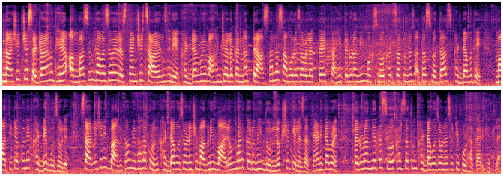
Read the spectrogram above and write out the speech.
नाशिकच्या सटाण्यामध्ये अंबासन गावाजवळ रस्त्यांची चाळण झाली आहे. खड्ड्यांमुळे वाहन चालकांना त्रासाला सामोरं जावं लागतंय. काही तरुणांनी मग स्वखर्चातूनच आता स्वतःच खड्ड्यामध्ये माती टाकून हे खड्डे बुजवलेत. सार्वजनिक बांधकाम विभागाकडून खड्डा बुजवण्याची मागणी वारंवार करूनही दुर्लक्ष केलं जाते आणि त्यामुळे तरुणांनी आता स्वखर्चातून खड्डा बुजवण्यासाठी पुढाकार घेतलाय.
